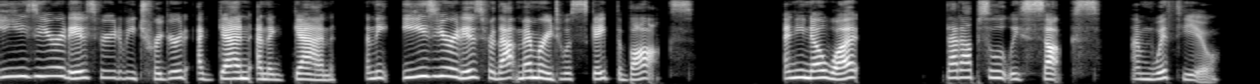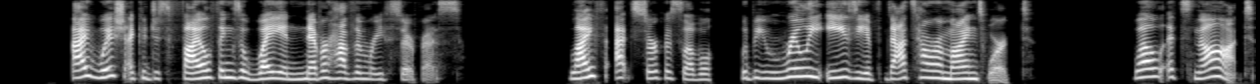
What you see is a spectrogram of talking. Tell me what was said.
easier it is for you to be triggered again and again, and the easier it is for that memory to escape the box. And you know what? That absolutely sucks. I'm with you. I wish I could just file things away and never have them resurface. Life at surface level would be really easy if that's how our minds worked. Well, it's not,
